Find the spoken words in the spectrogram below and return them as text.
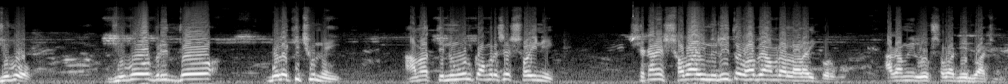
যুবক যুব বৃদ্ধ বলে কিছু নেই। আমরা তৃণমূল কংগ্রেসের সৈনিক, সেখানে সবাই মিলিতভাবে আমরা লড়াই করব আগামী লোকসভা নির্বাচনে।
